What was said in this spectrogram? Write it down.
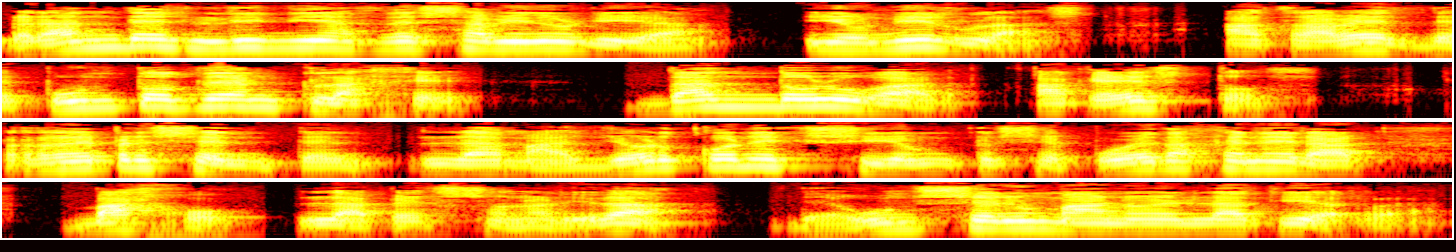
grandes líneas de sabiduría y unirlas a través de puntos de anclaje, dando lugar a que estos representen la mayor conexión que se pueda generar bajo la personalidad de un ser humano en la Tierra.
